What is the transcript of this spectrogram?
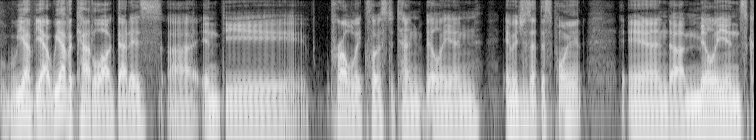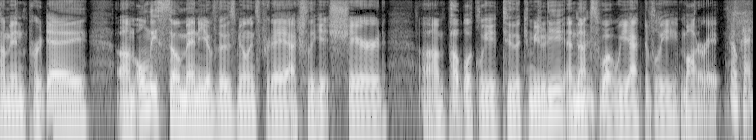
we have yeah we have a catalog that is uh, in the probably close to 10 billion images at this point, and uh, millions come in per day. Um, only so many of those millions per day actually get shared um, publicly to the community, and that's what we actively moderate. Okay.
